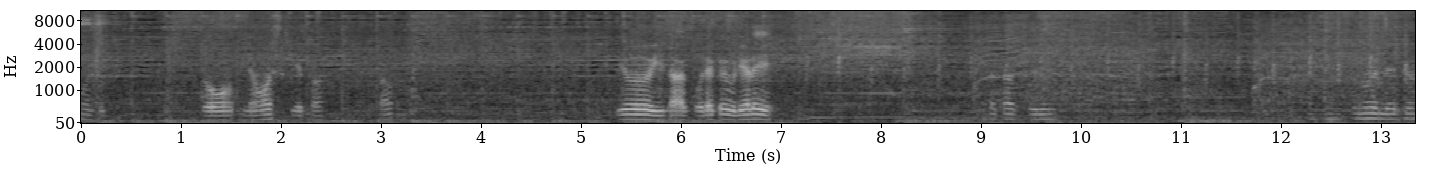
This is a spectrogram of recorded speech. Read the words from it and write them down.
ഉറക്കം കൊണ്ട് നോ എസ്കേപ്പാ അയ്യോ ഈ താക്കോലൊക്കെ എവിടെയാടേ താക്കോൽ ഒന്നുമില്ലല്ലോ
